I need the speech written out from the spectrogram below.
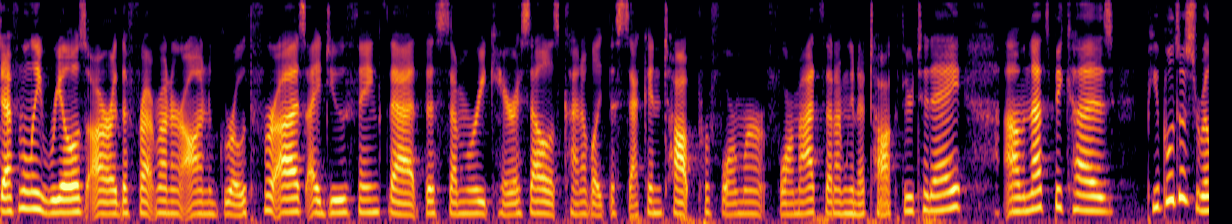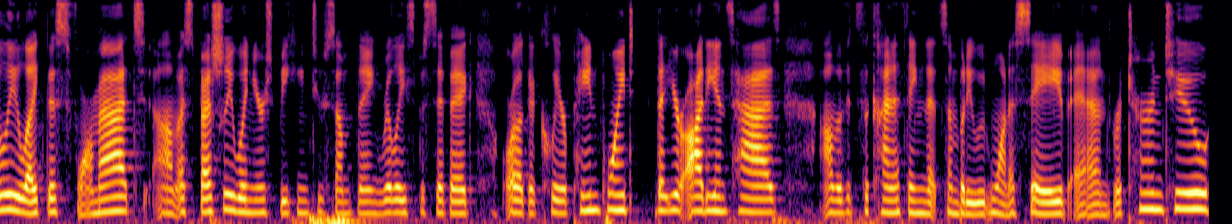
definitely reels are the front runner on growth for us. I do think that the summary carousel is kind of like the second top performer formats that I'm going to talk through today. Um, and that's because people just really like this format, um, especially when you're speaking to something really specific or like a clear pain point that your audience has. Um, if it's the kind of thing that somebody would want to save and return to,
